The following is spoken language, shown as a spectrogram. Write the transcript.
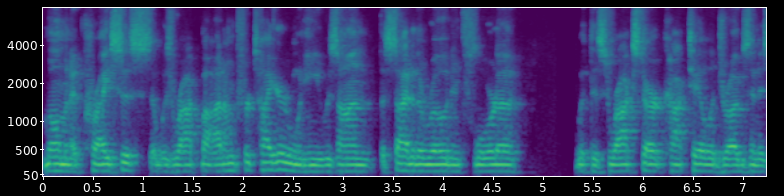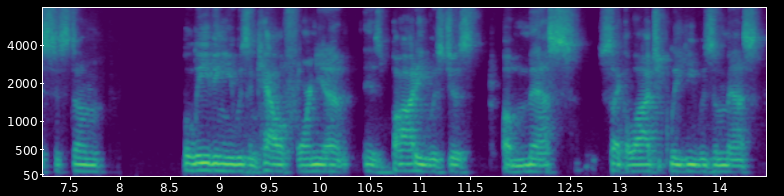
moment of crisis. that was rock bottom for Tiger when he was on the side of the road in Florida with this rock star cocktail of drugs in his system believing he was in California. His body was just a mess. Psychologically, he was a mess.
